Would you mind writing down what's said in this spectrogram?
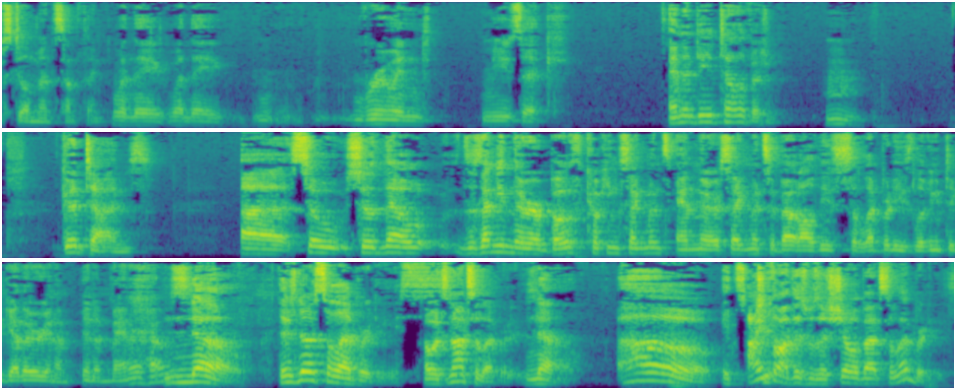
still meant something, when they when they r- ruined music. and indeed television. Hmm. Good times. Uh, so, so now, does that mean there are both cooking segments and there are segments about all these celebrities living together in a in a manor house? No, there's no celebrities. Oh, it's not celebrities. No, Oh, It's I ju- thought this was a show about celebrities.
